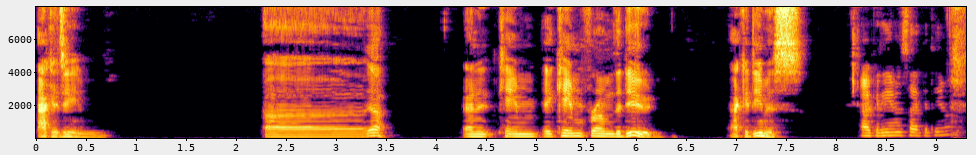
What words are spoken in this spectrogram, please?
Academe. Uh, yeah. And it came it came from the dude, Academus. Academus, Academus.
